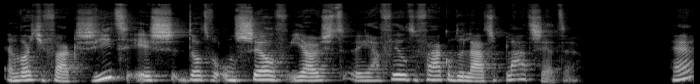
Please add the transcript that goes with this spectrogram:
En wat je vaak ziet is dat we onszelf juist eh, ja, veel te vaak op de laatste plaats zetten. Hè?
